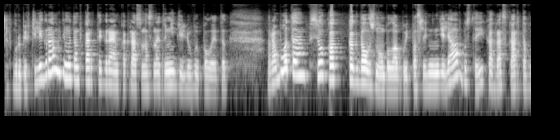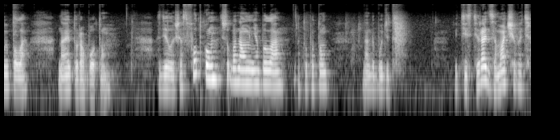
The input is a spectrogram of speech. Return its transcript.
в группе в Телеграм, где мы там в карты играем. Как раз у нас на эту неделю выпало этот Работа, все как, как должно было быть. Последняя неделя августа, и как раз карта выпала на эту работу. Сделаю сейчас фотку, чтобы она у меня была, а то потом надо будет идти стирать, замачивать.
